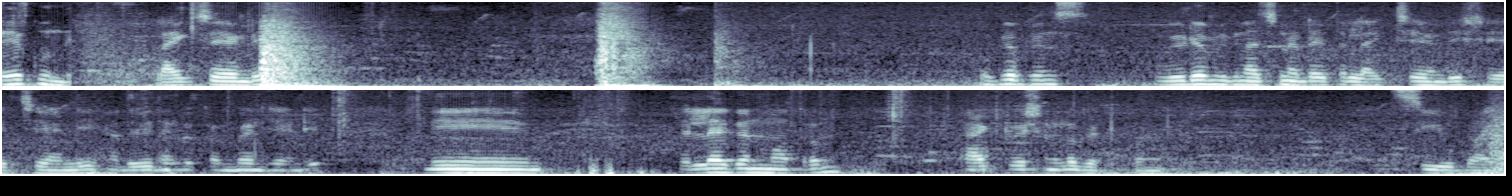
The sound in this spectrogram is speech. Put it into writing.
మేకు ఉంది. లైక్ చేయండి. ఓకే ఫ్రెండ్స్ వీడియో మీకు నచ్చినట్టయితే లైక్ చేయండి షేర్ చేయండి అదేవిధంగా కమెంట్ చేయండి. మీ బెల్ ఐకాన్ మాత్రం యాక్టివేషన్లో పెట్టుకోండి. సీ యూ బాయ్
